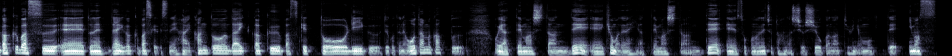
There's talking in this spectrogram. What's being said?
学バス、えっ、ー、とね、大学バスケですね。はい。関東大学バスケットリーグということでね、オータムカップをやってましたんで、えー、今日までね、やってましたんで、えー、そこのね、ちょっと話をしようかなというふうに思っています。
